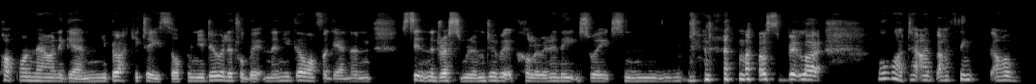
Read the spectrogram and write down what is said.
pop on now and again, and you black your teeth up, and you do a little bit, and then you go off again and sit in the dressing room, do a bit of colouring and eating sweets, and, and I was a bit like, oh, I, I think I'll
